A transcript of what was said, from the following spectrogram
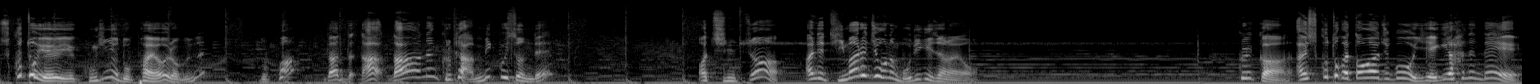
스코토 얘, 얘 공신력 높아요, 여러분? 높아? 나, 나, 나 나는 그렇게 안 믿고 있었는데. 아 진짜? 아니 디마르지오는 못 이기잖아요. 그러니까 아니 스코토가 떠가지고 이 얘기를 하는데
